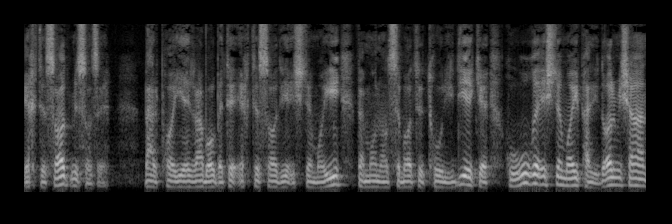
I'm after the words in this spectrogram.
اقتصاد می‌سازه. بر پای روابط اقتصادی اجتماعی و مناسبات تولیدی که حقوق اجتماعی پدیدار میشن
